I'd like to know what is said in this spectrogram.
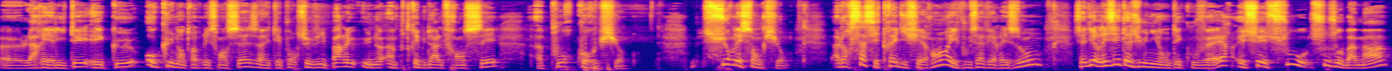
Euh, la réalité est que aucune entreprise française n'a été poursuivie par un tribunal français euh, pour corruption. Sur les sanctions. Alors ça, c'est très différent et vous avez raison. C'est-à-dire les États-Unis ont découvert, et c'est sous, Obama,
